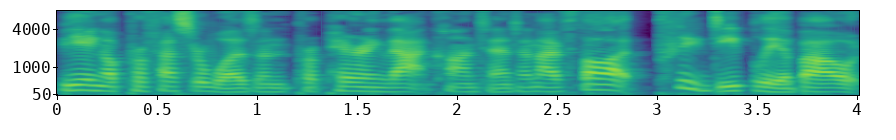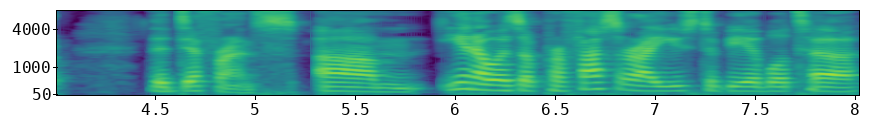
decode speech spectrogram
being a professor was and preparing that content. And I've thought pretty deeply about the difference. Um, you know, as a professor, I used to be able to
